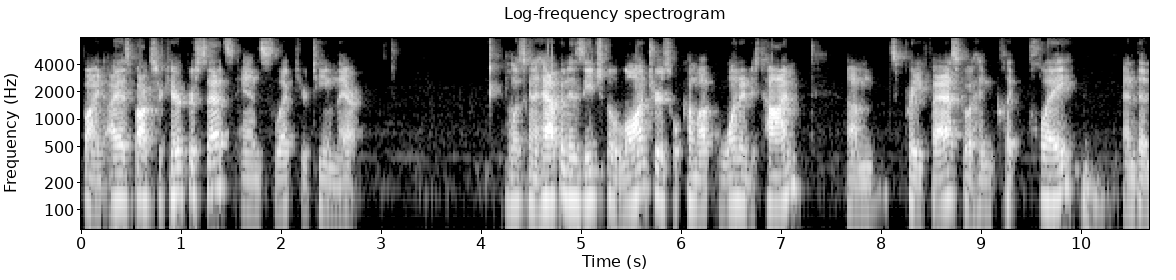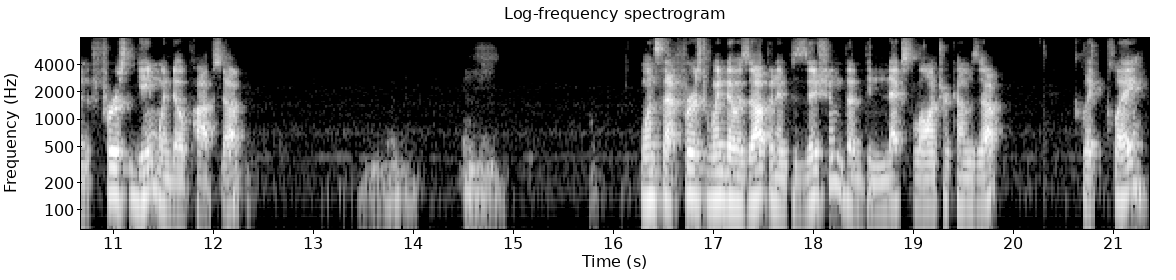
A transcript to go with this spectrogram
find ISBoxer character sets and select your team there. What's going to happen is each of the launchers will come up one at a time. Um, it's pretty fast. Go ahead and click play, and then the first game window pops up. Once that first window is up and in position, then the next launcher comes up. Click play.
